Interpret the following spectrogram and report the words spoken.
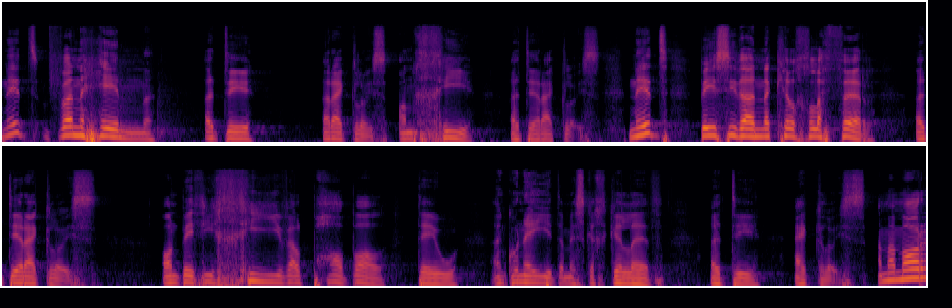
Nid fan hyn ydy yr eglwys, ond chi ydy'r eglwys. Nid beth sydd yn y cilchlythyr ydy'r eglwys, ond beth i chi fel pobl dew eglwys yn gwneud ymysg eich gilydd ydy eglwys. A mae mor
